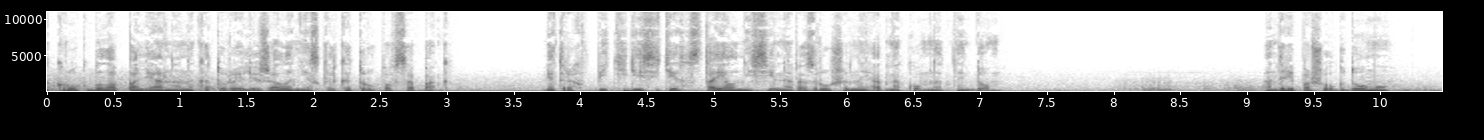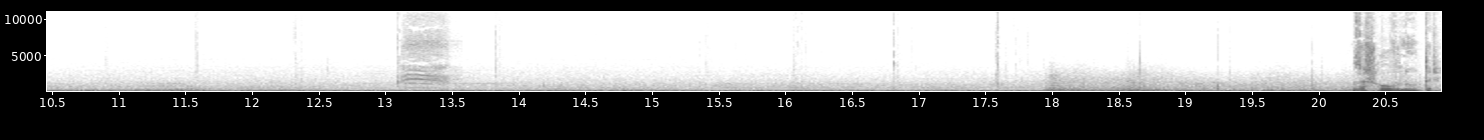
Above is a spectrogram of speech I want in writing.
Вокруг была поляна, на которой лежало несколько трупов собак. Метрах в пятидесяти стоял не сильно разрушенный однокомнатный дом. Андрей пошел к дому. Зашел внутрь.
